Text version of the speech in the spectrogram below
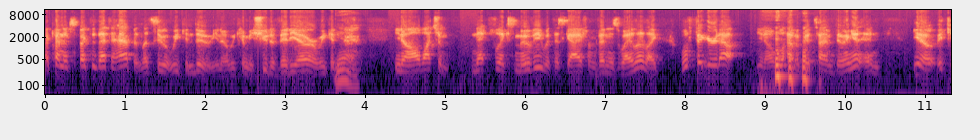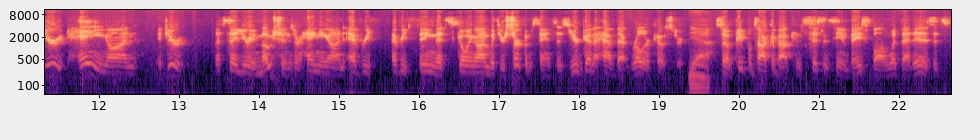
I kind of expected that to happen. Let's see what we can do. You know, we can we shoot a video or we can, Yeah. you know, I'll watch a Netflix movie with this guy from Venezuela. Like, we'll figure it out. You know, we'll have a good time doing it. And, you know, if you're hanging on, if you're, let's say your emotions are hanging on every everything that's going on with your circumstances, you're going to have that roller coaster. Yeah. So people talk about consistency in baseball and what that is. It's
